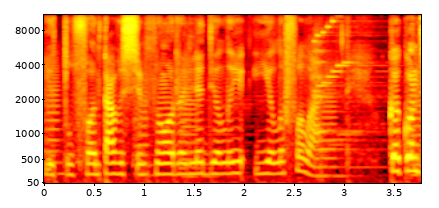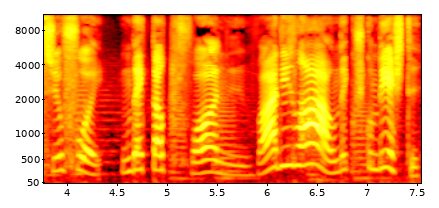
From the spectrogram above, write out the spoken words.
E o telefone estava sempre na orelha dele e ele a falar. O que aconteceu foi: onde é que está o telefone? Vá, diz lá, onde é que o escondeste?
